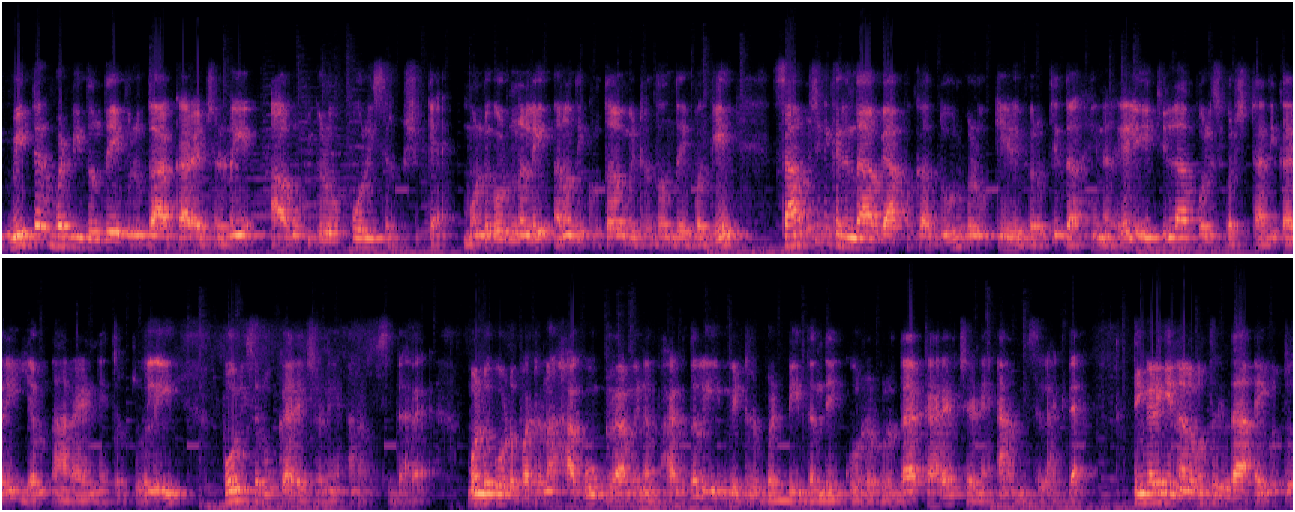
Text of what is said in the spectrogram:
ಮೀಟರ್ ಬಡ್ಡಿ ದಂಧೆ ವಿರುದ್ಧ ಕಾರ್ಯಾಚರಣೆ ಆರೋಪಿಗಳು ಪೊಲೀಸರ ವಶಕ್ಕೆ. ಮುಂಡಗೋಡಿನಲ್ಲಿ ಅನಧಿಕೃತ ಮೀಟರ್ ದಂಧೆ ಬಗ್ಗೆ ಸಾರ್ವಜನಿಕರಿಂದ ವ್ಯಾಪಕ ದೂರುಗಳು ಕೇಳಿ ಬರುತ್ತಿದ್ದ ಹಿನ್ನೆಲೆಯಲ್ಲಿ ಜಿಲ್ಲಾ ಪೊಲೀಸ್ ವರಿಷ್ಠಾಧಿಕಾರಿ ಎಂ ನಾರಾಯಣ್ ನೇತೃತ್ವದಲ್ಲಿ ಪೊಲೀಸರು ಕಾರ್ಯಾಚರಣೆ ಆರಂಭಿಸಿದ್ದಾರೆ. ಮುಂಡಗೋಡು ಪಟ್ಟಣ ಹಾಗೂ ಗ್ರಾಮೀಣ ಭಾಗದಲ್ಲಿ ಮೀಟರ್ ಬಡ್ಡಿ ದಂಧೆಕೋರರ ವಿರುದ್ಧ ಕಾರ್ಯಾಚರಣೆ ಆರಂಭಿಸಲಾಗಿದೆ. ತಿಂಗಳಿಗೆ ನಲವತ್ತರಿಂದ ಐವತ್ತು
